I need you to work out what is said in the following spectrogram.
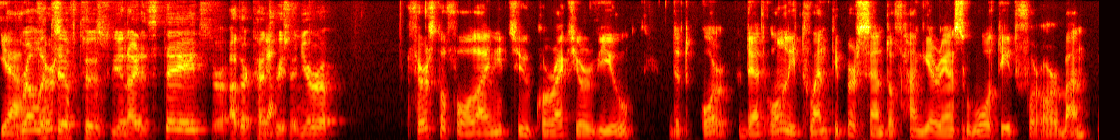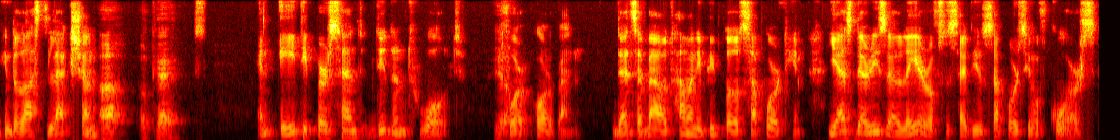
Yeah, relative to the United States or other countries yeah. in Europe. First of all, I need to correct your view that or that only 20% of Hungarians voted for Orban in the last election. Ah, okay. And 80% didn't vote yeah. for Orban. That's about how many people support him. Yes, there is a layer of society who supports him, of course,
